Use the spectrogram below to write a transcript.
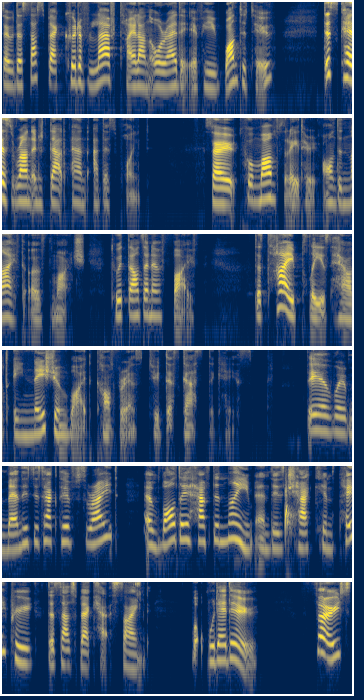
so the suspect could have left Thailand already if he wanted to. This case ran into dead end at this point. So, two months later, on the 9th of March 2005, the Thai police held a nationwide conference to discuss the case. There were many detectives, right? And while they have the name and the check-in paper the suspect had signed, what would they do? First,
